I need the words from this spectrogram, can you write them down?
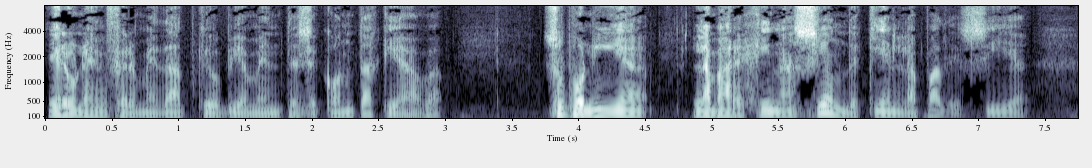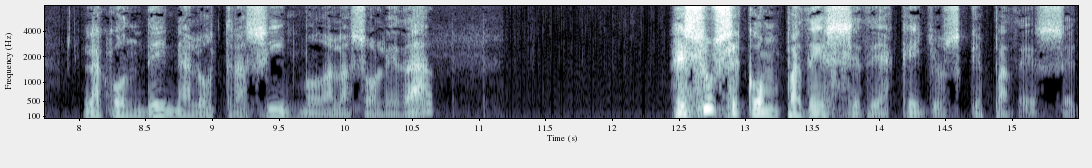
era una enfermedad que obviamente se contagiaba, suponía la marginación de quien la padecía, la condena al ostracismo, a la soledad. Jesús se compadece de aquellos que padecen.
